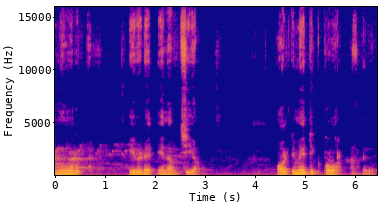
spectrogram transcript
നൂറ് ഇവിടെ എനർജിയാണ്. ഓൾട്ടിമാറ്റിക് പവർ എന്ന്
